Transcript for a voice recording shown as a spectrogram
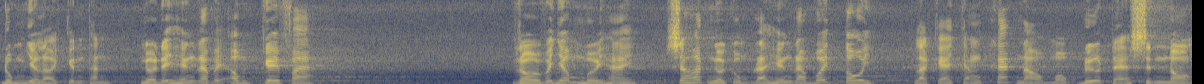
Đúng như lời Kinh Thánh. Người để hiện ra với ông Kê Pha rồi với nhóm 12 Sau hết người cũng đã hiện ra với tôi Là kẻ chẳng khác nào một đứa trẻ sinh non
